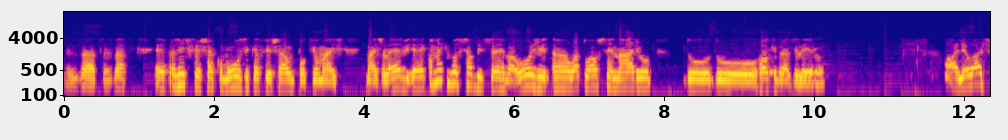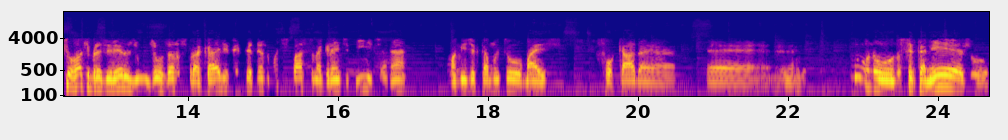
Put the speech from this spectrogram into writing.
Exato, exato. É, Para a gente fechar com música, fechar um pouquinho mais, mais leve, é, como é que você observa hoje uh, o atual cenário do, do rock brasileiro? Olha, eu acho que o rock brasileiro, de, de uns anos para cá, ele vem perdendo muito espaço na grande mídia, né? Uma mídia que está muito mais focada é, é, no, no, no, sertanejo,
